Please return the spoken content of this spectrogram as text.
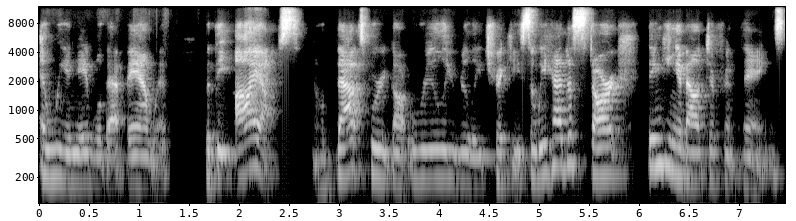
and we enable that bandwidth. But the IOPS, that's where it got really, really tricky. So we had to start thinking about different things.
